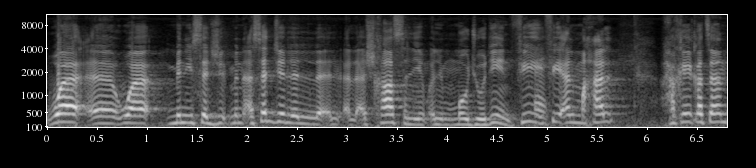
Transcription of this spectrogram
ومن يسجل من أسجل الأشخاص اللي موجودين في إيه. في المحل. حقيقة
